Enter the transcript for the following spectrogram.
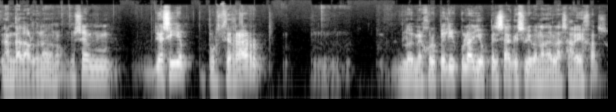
la han galardonado, ¿no? No sé, yo así, por cerrar, lo de mejor película yo pensaba que se le iban a dar las abejas,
